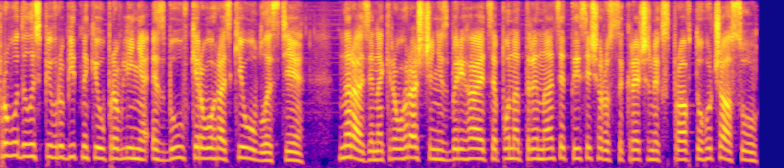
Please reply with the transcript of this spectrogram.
проводили співробітники управління СБУ в Кіровоградській області. Наразі на Кіровоградщині зберігається понад 13 тисяч розсекречених справ того часу.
